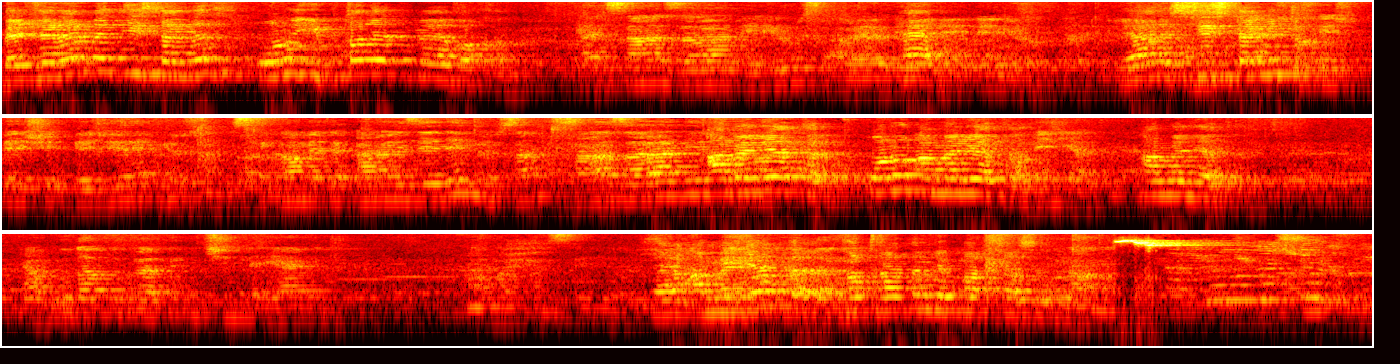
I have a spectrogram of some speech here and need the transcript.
Beceremediyseniz onu iptal etmeye bakın. Yani sana zarar veriyorsa He. demiyorum. Yani sistemi yani be- be- beceremiyorsan, istikamete kanalize edemiyorsan sana zarar veriyorsa ameliyat et. Onun ameliyat et. Ameliyat yani. Ameliyat et. Ya bu da fıtratın içinde yani anlatmak seviyorum. Yani ameliyat da fıtratın bir parçasıdır. Yoğunlaşıyoruz bir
